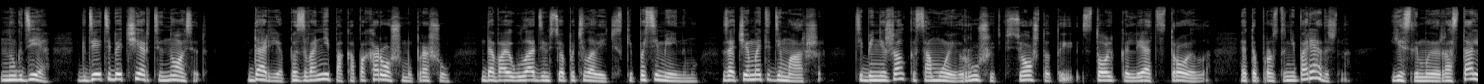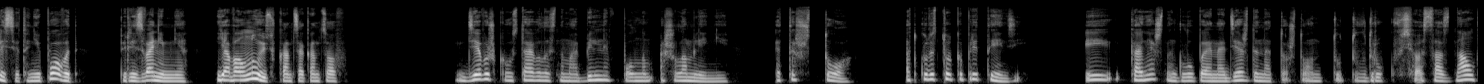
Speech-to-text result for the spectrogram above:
Ну где? Где тебя черти носят? Дарья, позвони пока по-хорошему, прошу. Давай уладим все по-человечески, по-семейному. Зачем эти демарши? Тебе не жалко самой рушить все, что ты столько лет строила? Это просто непорядочно. Если мы расстались, это не повод. Перезвони мне. Я волнуюсь, в конце концов. Девушка уставилась на мобильный в полном ошеломлении. Это что? Откуда столько претензий? И, конечно, глупая надежда на то, что он тут вдруг все осознал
